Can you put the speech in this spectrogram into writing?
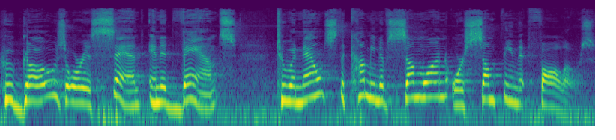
who goes or is sent in advance to announce the coming of someone or something that follows.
